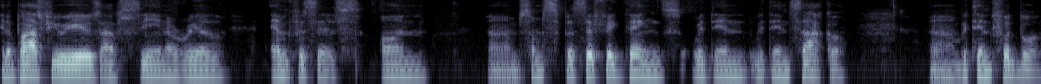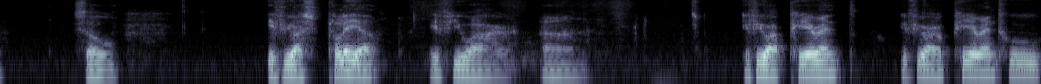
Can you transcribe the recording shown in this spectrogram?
in the past few years, I've seen a real emphasis on um, some specific things within within soccer, uh, within football. So, if you're a player if you are um, if you are a parent, if you are a parent who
